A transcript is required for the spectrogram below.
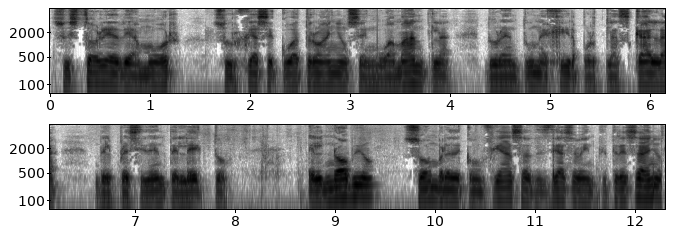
su historia de amor surgió hace cuatro años en Huamantla durante una gira por Tlaxcala del presidente electo. El novio, su hombre de confianza desde hace 23 años,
